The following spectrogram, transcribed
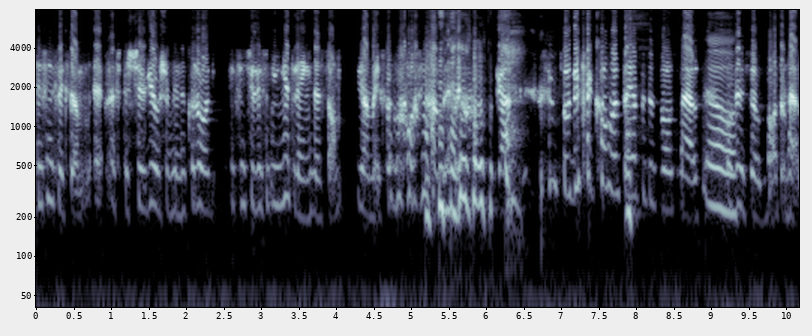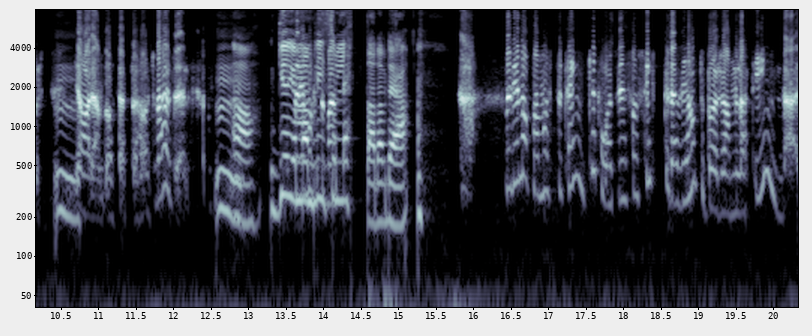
Det finns liksom, eh, efter 20 år som gynekolog, det finns ju liksom inget längre som gör mig förvånad eller chockad. Så du kan komma och säga precis vad som helst Ja. och visa upp vad som helst. Jag har ändå sett och hört värre liksom. Ja, gud ja, man blir så lättad av det. Men det är något man måste tänka på, att vi som sitter där, vi har inte bara ramlat in där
